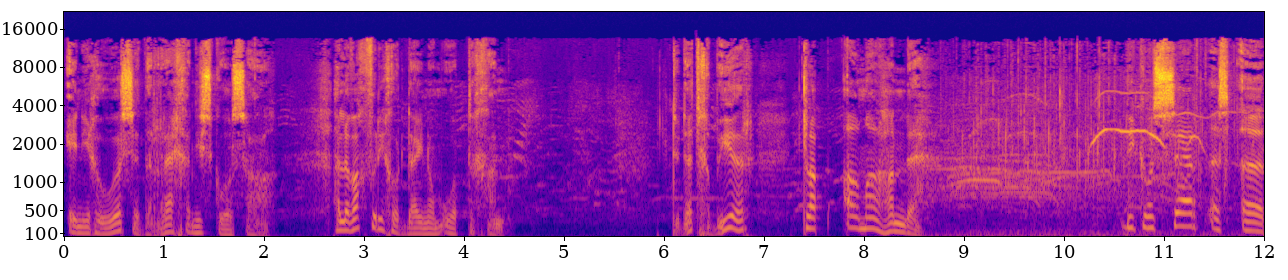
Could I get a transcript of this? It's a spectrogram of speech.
en die gehoor sit reg in die skoolsaal. Hulle wag vir die gordyn om oop te gaan. Toe dit gebeur, klap almal hande. Die konsert is 'n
